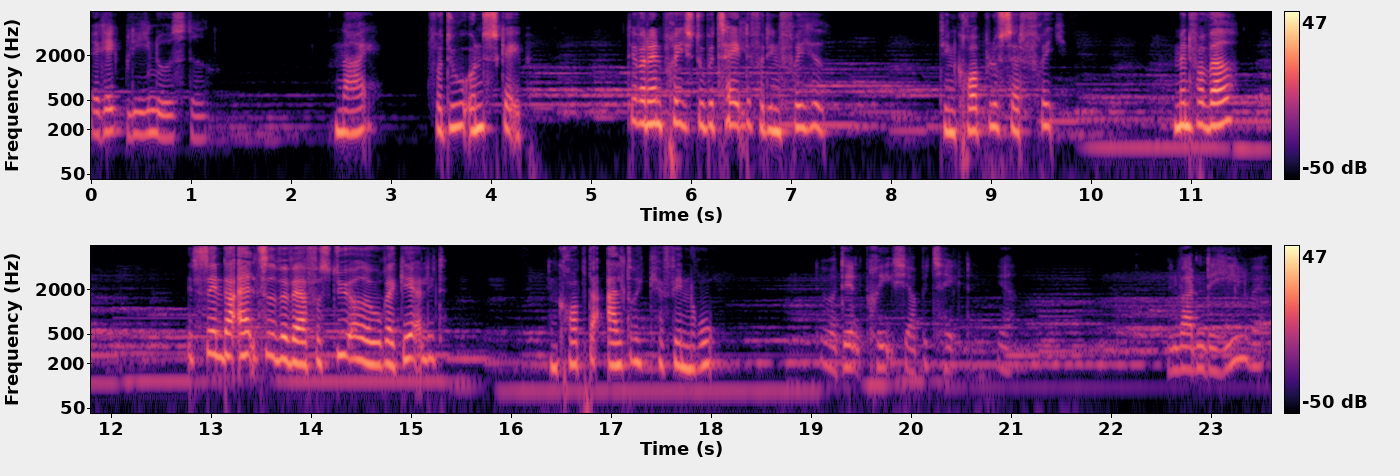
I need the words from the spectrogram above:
Jeg kan ikke blive noget sted. Nej, for du er ondskab. Det var den pris, du betalte for din frihed. Din krop blev sat fri. Men for hvad? Et sind, der altid vil være forstyrret og uregerligt. En krop, der aldrig kan finde ro. Var den pris, jeg betalte, ja. Men var den det hele værd?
